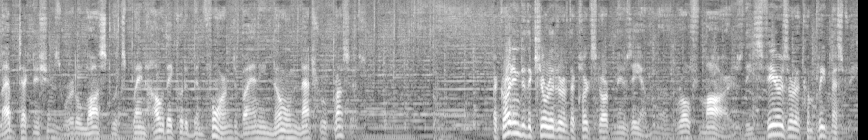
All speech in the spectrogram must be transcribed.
Lab technicians were at a loss to explain how they could have been formed by any known natural process. According to the curator of the Klerksdorp Museum, Rolf Mars, these spheres are a complete mystery.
